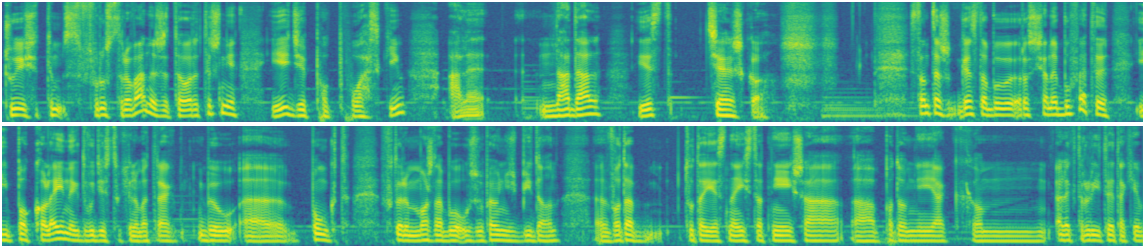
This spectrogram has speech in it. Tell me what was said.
czuje się tym sfrustrowany, że teoretycznie jedzie po płaskim, ale nadal jest ciężko. Stąd też gęsto były rozsiane bufety i po kolejnych 20 kilometrach był e, punkt, w którym można było uzupełnić bidon. E, woda tutaj jest najistotniejsza, a podobnie jak um, elektrolity takie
